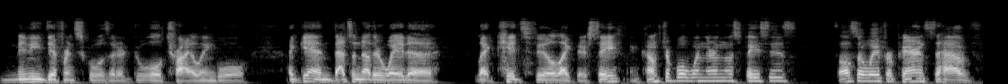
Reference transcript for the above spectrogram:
many different schools that are dual trilingual. Again that's another way to let kids feel like they're safe and comfortable when they're in those spaces. It's also a way for parents to have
